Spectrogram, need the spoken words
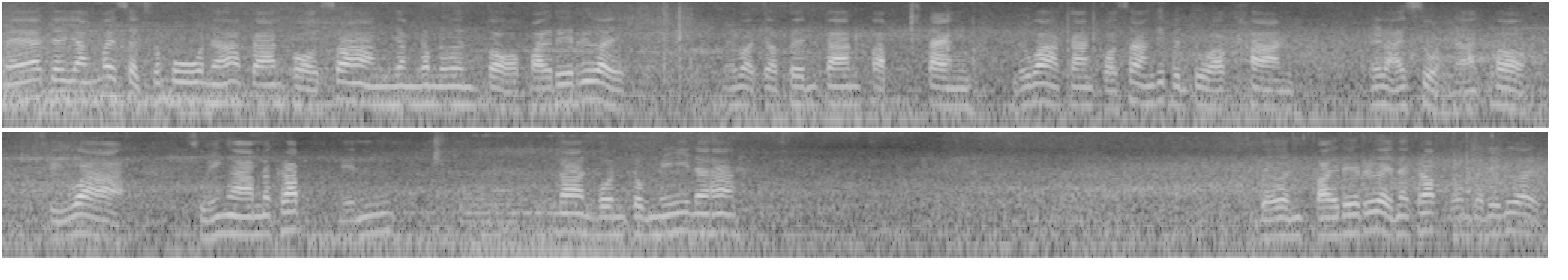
แม้จะยังไม่เสร็จสมบูรณ์นะฮะการก่อสร้างยังดำเนินต่อไปเรื่อยๆ ไม่ว่าจะเป็นการปรับแต่งหรือว่าการก่อสร้างที่เป็นตัวอาคาร หลายๆส่วนนะก็ถือว่าสวยงามนะครับ เห็นด้านบนตรงนี้นะฮะเดินไปเรื่อยๆนะครับเดินไปเรื่อยๆ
